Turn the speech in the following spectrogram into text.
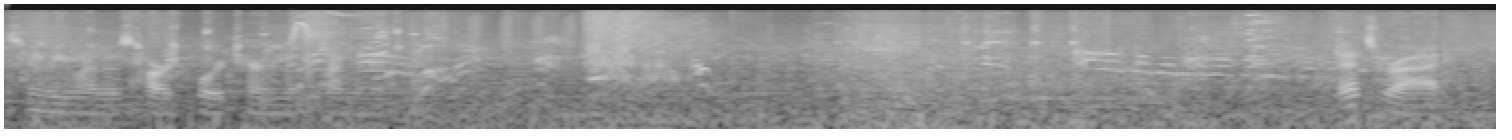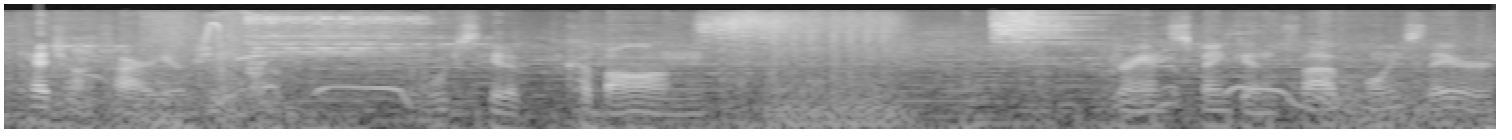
It's gonna be one of those hardcore tournaments I'm gonna That's right. Catch on fire, Yoshi. We'll just get a kabong. Grand spanking five points there.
